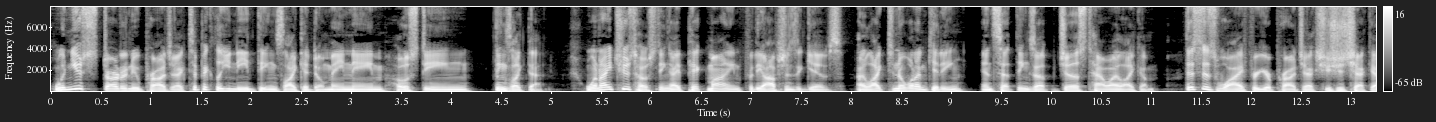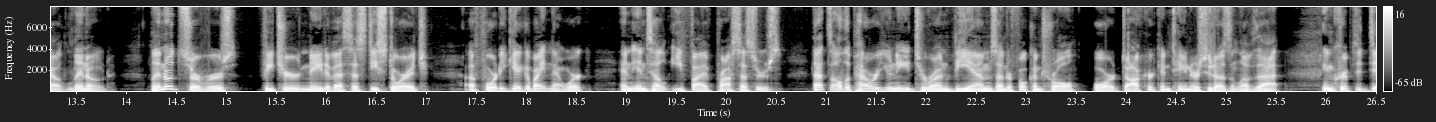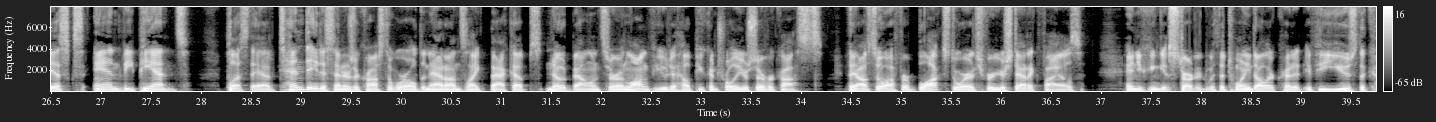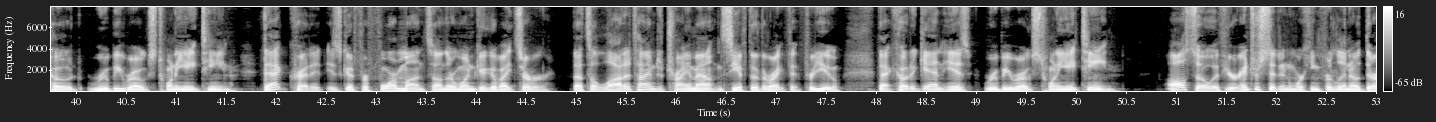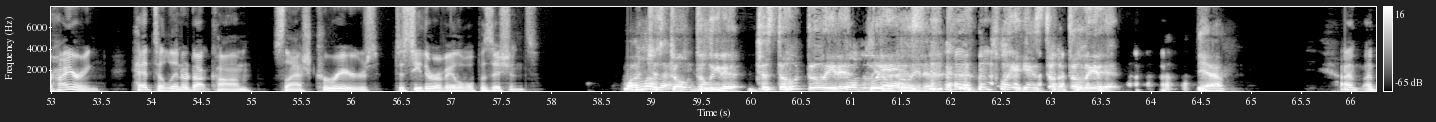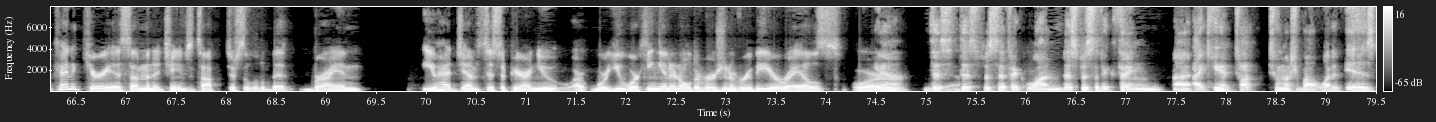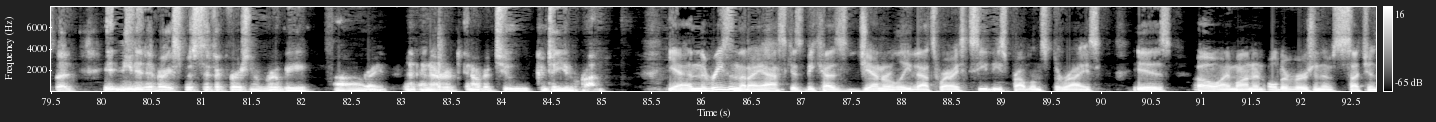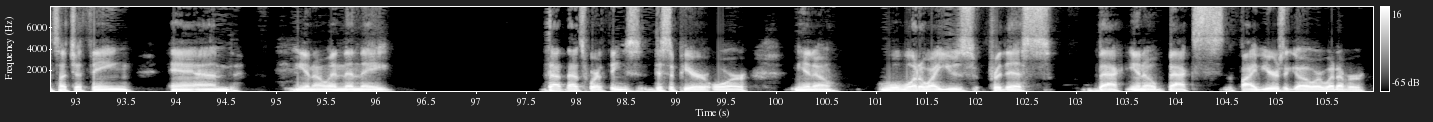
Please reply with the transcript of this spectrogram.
When you start a new project, typically you need things like a domain name, hosting, things like that. When I choose hosting, I pick mine for the options it gives. I like to know what I'm getting and set things up just how I like them. This is why, for your projects, you should check out Linode. Linode servers feature native SSD storage, a 40 gigabyte network, and Intel E5 processors. That's all the power you need to run VMs under full control, or Docker containers, who doesn't love that, encrypted disks, and VPNs. Plus, they have 10 data centers across the world and add ons like backups, Node Balancer, and Longview to help you control your server costs. They also offer block storage for your static files, and you can get started with a $20 credit if you use the code RubyRogues2018. That credit is good for four months on their one gigabyte server. That's a lot of time to try them out and see if they're the right fit for you. That code again is RubyRogues2018. Also, if you're interested in working for Linode, they're hiring. Head to linode.com slash careers to see their available positions. Well, just that. don't delete it. Just don't delete it. Don't please. Delete it. please don't delete it. Yeah. I'm, I'm kind of curious. I'm going to change the topic just a little bit. Brian, you had gems disappear and you were you working in an older version of Ruby or Rails or yeah, this yeah. this specific one, this specific thing. Uh, I can't talk too much about what it is, but it needed a very specific version of Ruby, um, right, in order in order to continue to run. Yeah, and the reason that I ask is because generally that's where I see these problems arise is, oh, I'm on an older version of such and such a thing and you know, and then they that that's where things disappear or, you know, well what do I use for this back, you know, back 5 years ago or whatever,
